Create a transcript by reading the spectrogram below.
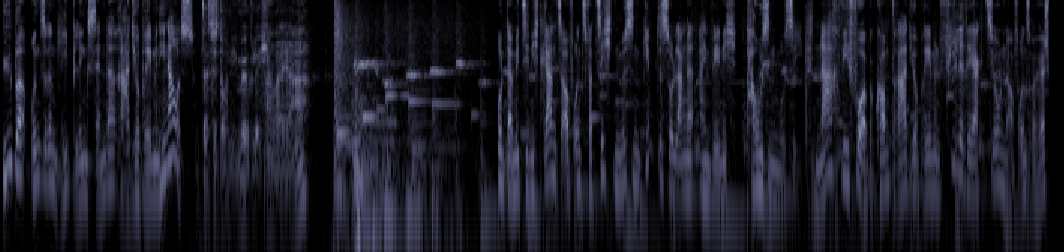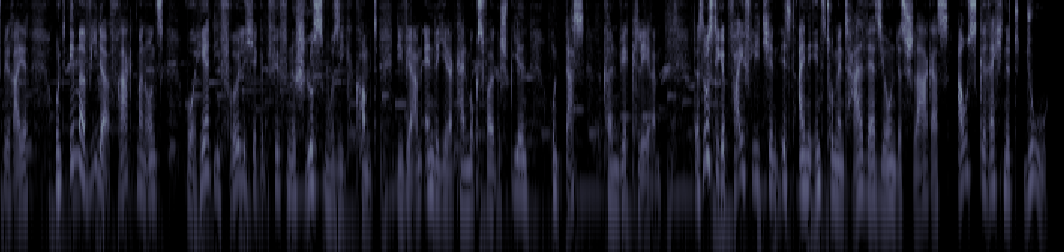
über unseren Lieblingssender Radio Bremen hinaus. Das ist doch nicht möglich. Aber ja. Und damit Sie nicht ganz auf uns verzichten müssen, gibt es so lange ein wenig Pausenmusik. Nach wie vor bekommt Radio Bremen viele Reaktionen auf unsere Hörspielreihe und immer wieder fragt man uns, woher die fröhliche, gepfiffene Schlussmusik kommt, die wir am Ende jeder Kein-Mucks-Folge spielen und das können wir klären. Das lustige Pfeifliedchen ist eine Instrumentalversion des Schlagers Ausgerechnet Du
